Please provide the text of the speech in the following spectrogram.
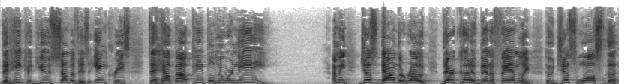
that he could use some of his increase to help out people who were needy. I mean, just down the road, there could have been a family who just lost the,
